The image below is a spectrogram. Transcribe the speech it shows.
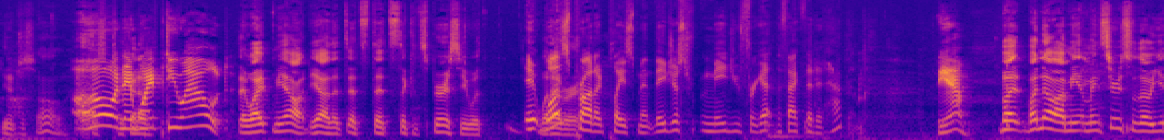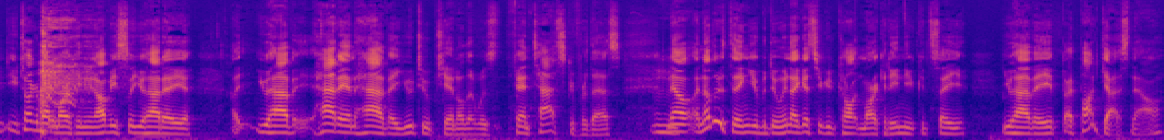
you know just oh Oh, just and they kinda- wiped you out. they wiped me out. Yeah, that, that's that's the conspiracy with it was product placement. They just made you forget the fact that it happened. Yeah. But but no, I mean I mean seriously though, you, you talk about marketing. Obviously, you had a, a you have had and have a YouTube channel that was fantastic for this. Mm-hmm. Now another thing you've been doing, I guess you could call it marketing. You could say you have a, a podcast now.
